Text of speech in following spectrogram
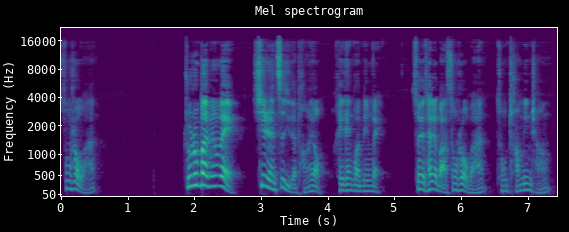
松寿丸。竹中半兵卫信任自己的朋友黑田官兵卫，所以他就把松寿丸从长滨城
